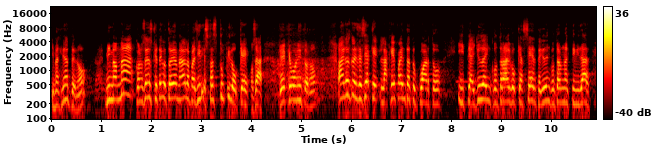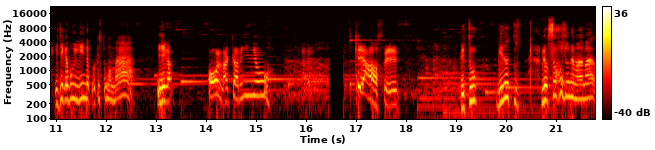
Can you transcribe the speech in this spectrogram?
Imagínate, ¿no? Mi mamá, con los años que tengo, todavía me habla para decir, ¿estás estúpido o qué? O sea, qué, qué bonito, ¿no? Ah, entonces les decía que la jefa entra a tu cuarto y te ayuda a encontrar algo que hacer, te ayuda a encontrar una actividad. Y llega muy linda porque es tu mamá. Y llega, hola, cariño. ¿Qué haces? Y tú, viendo tus... Los ojos de una mamá,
